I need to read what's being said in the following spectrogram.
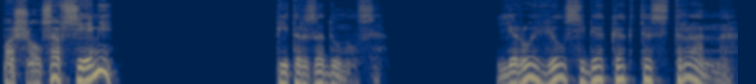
Пошел со всеми. Питер задумался. Лерой вел себя как-то странно.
